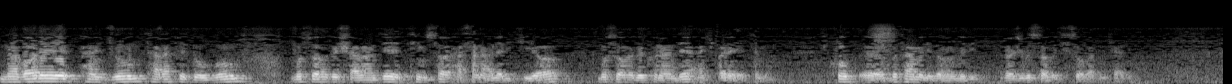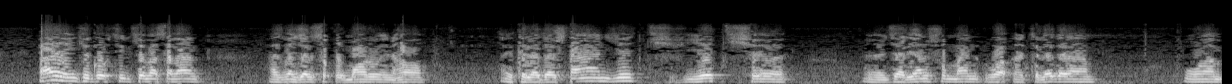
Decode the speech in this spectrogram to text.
نوار پنجم طرف دوم. مصاحبه شونده تیمسار حسن علویکیا مصاحبه کننده اکبر اعتماد. خب بفرمایید ادامه بدید. راجب ثابتی صحبت می‌کردیم. بله این که گفتیم که مثلا از مجلس قمار و اینها اطلاع داشتن یک یک جریانشون من اطلاع دارم. اونم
